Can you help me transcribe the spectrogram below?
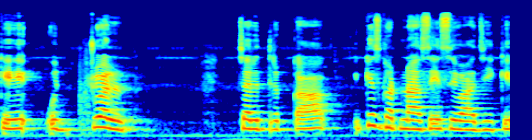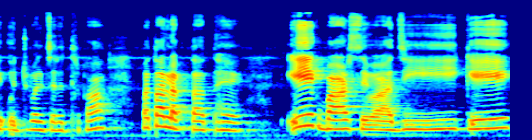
के उज्जवल चरित्र का, किस घटना से शिवाजी के उज्जवल चरित्र का पता लगता है? एक बार शिवाजी के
